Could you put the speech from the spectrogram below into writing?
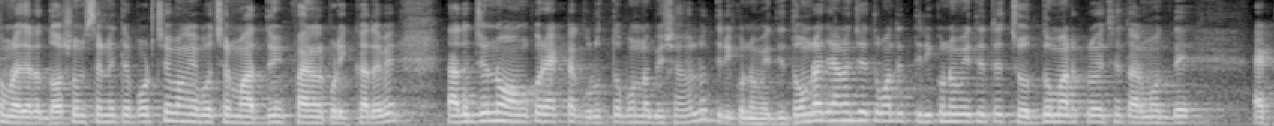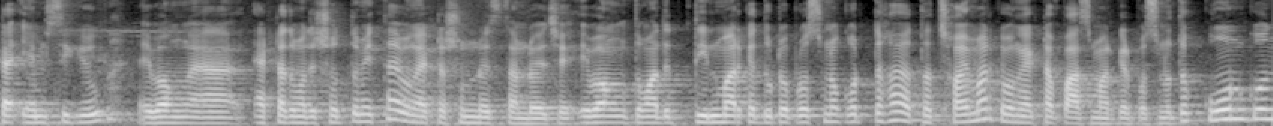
তোমরা যারা দশম শ্রেণীতে পড়ছো এবং এবছর মাধ্যমিক ফাইনাল পরীক্ষা দেবে, তাদের জন্য অঙ্কের একটা গুরুত্বপূর্ণ বিষয় হলো ত্রিকোণমিতি। তোমরা জানো যে তোমাদের ত্রিকোণমিতিতে চোদ্দ মার্ক রয়েছে, তার মধ্যে একটা এমসিকিউ এবং একটা তোমাদের সত্য মিথ্যা এবং একটা শূন্য স্থান রয়েছে। এবং তোমাদের তিন মার্কের দুটো প্রশ্ন করতে হয়, অর্থাৎ ছয় মার্ক এবং একটা পাঁচ মার্কের প্রশ্ন। তো কোন কোন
